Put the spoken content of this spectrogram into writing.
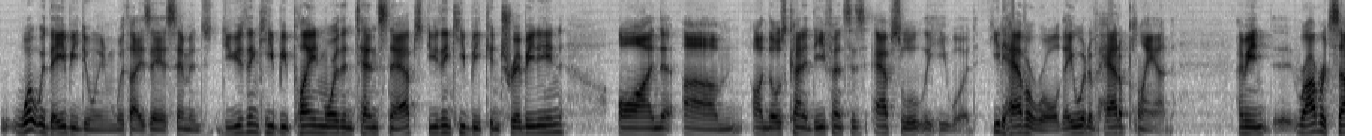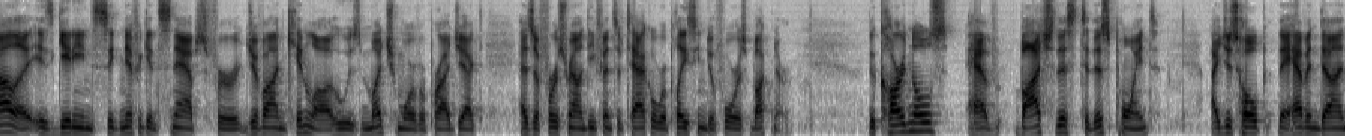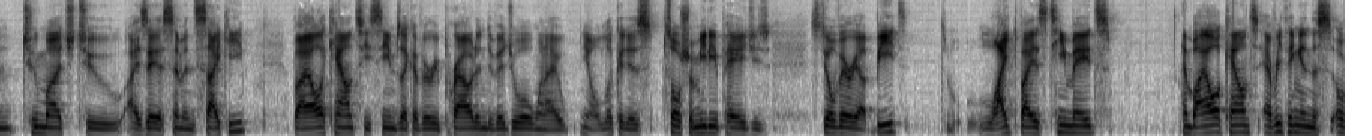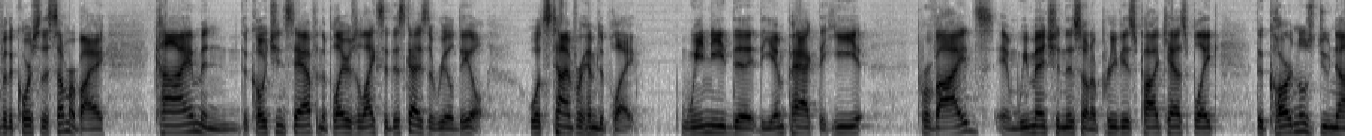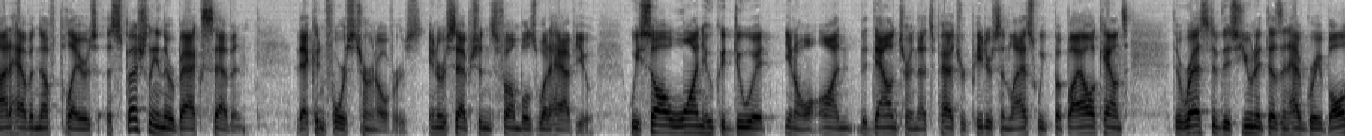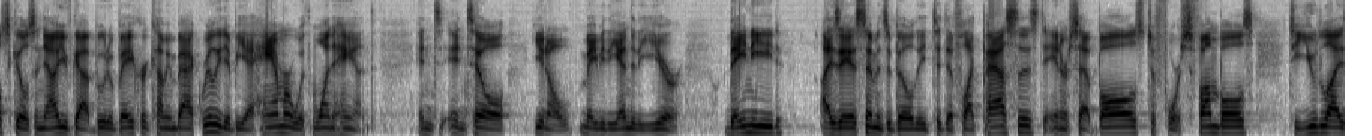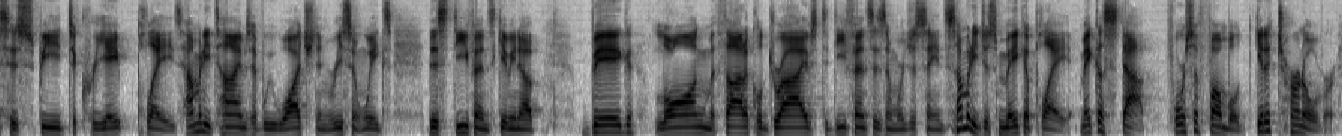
What would they be doing with Isaiah Simmons? Do you think he'd be playing more than ten snaps? Do you think he'd be contributing on um, on those kind of defenses? Absolutely, he would. He'd have a role. They would have had a plan. I mean, Robert Saleh is getting significant snaps for Javon Kinlaw, who is much more of a project as a first round defensive tackle, replacing DeForest Buckner. The Cardinals have botched this to this point. I just hope they haven't done too much to Isaiah Simmons' psyche. By all accounts, he seems like a very proud individual. When I you know look at his social media page, he's still very upbeat, liked by his teammates, and by all accounts, everything in this over the course of the summer by Keim and the coaching staff and the players alike said this guy's the real deal. Well, it's time for him to play. We need the the impact that he provides, and we mentioned this on a previous podcast, Blake. The Cardinals do not have enough players, especially in their back seven, that can force turnovers, interceptions, fumbles, what have you. We saw one who could do it, you know, on the downturn. That's Patrick Peterson last week. But by all accounts, the rest of this unit doesn't have great ball skills. And now you've got Budda Baker coming back really to be a hammer with one hand until, you know, maybe the end of the year. They need Isaiah Simmons' ability to deflect passes, to intercept balls, to force fumbles, to utilize his speed to create plays. How many times have we watched in recent weeks this defense giving up big, long, methodical drives to defenses, and we're just saying, somebody just make a play, make a stop, force a fumble, get a turnover.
